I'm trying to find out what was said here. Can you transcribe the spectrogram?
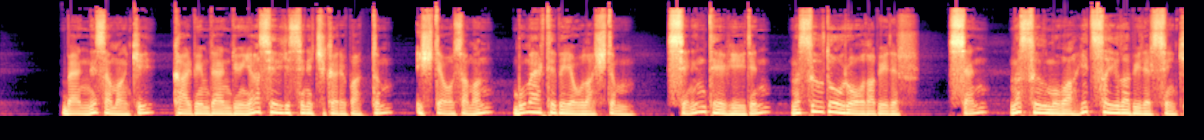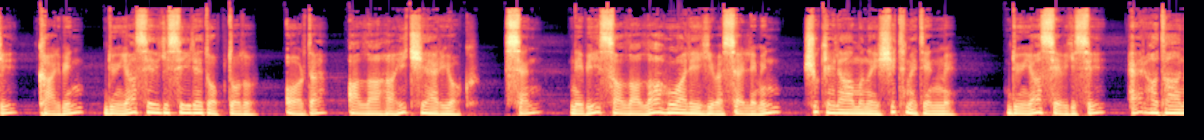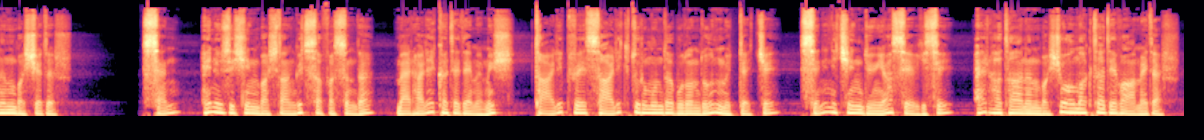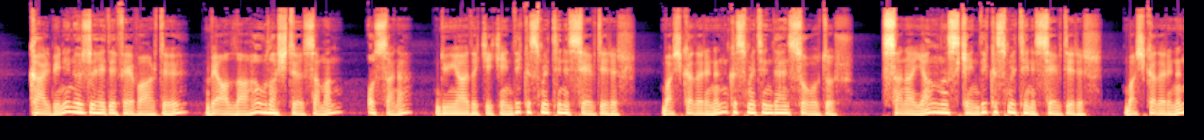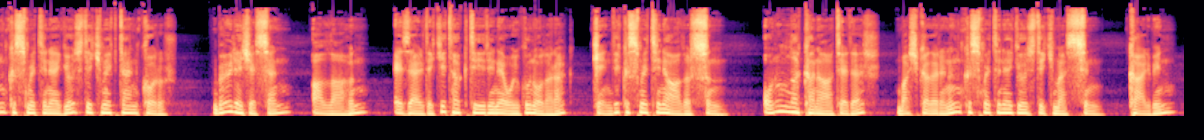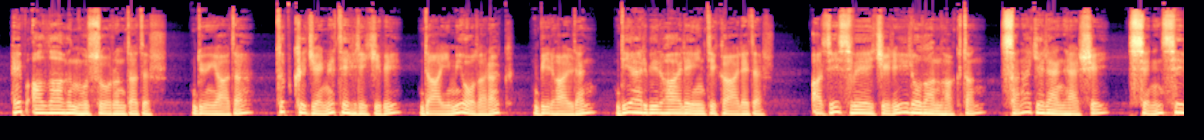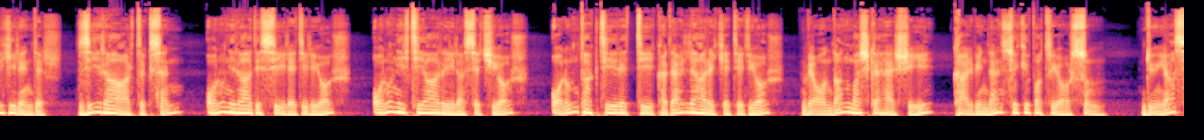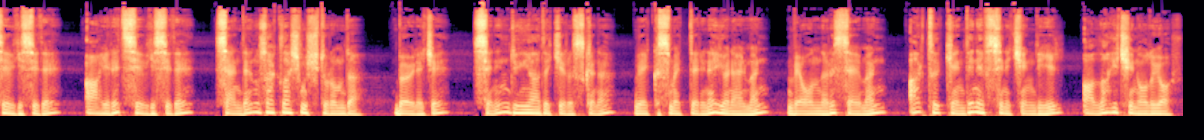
Ben ne zaman ki kalbimden dünya sevgisini çıkarıp attım, işte o zaman bu mertebeye ulaştım. Senin tevhidin nasıl doğru olabilir? Sen nasıl muvahhid sayılabilirsin ki kalbin dünya sevgisiyle dop dolu. Orada Allah'a hiç yer yok. Sen Nebi sallallahu aleyhi ve sellemin şu kelamını işitmedin mi? Dünya sevgisi her hatanın başıdır. Sen henüz işin başlangıç safhasında merhale kat edememiş, talip ve salik durumunda bulunduğun müddetçe senin için dünya sevgisi her hatanın başı olmakta devam eder. Kalbinin özü hedefe vardığı ve Allah'a ulaştığı zaman o sana dünyadaki kendi kısmetini sevdirir. Başkalarının kısmetinden soğutur. Sana yalnız kendi kısmetini sevdirir. Başkalarının kısmetine göz dikmekten korur. Böylece sen Allah'ın ezeldeki takdirine uygun olarak kendi kısmetini alırsın. Onunla kanaat eder, başkalarının kısmetine göz dikmezsin. Kalbin hep Allah'ın huzurundadır. Dünyada tıpkı cennet ehli gibi daimi olarak bir halden diğer bir hale intikal eder. Aziz ve celil olan haktan sana gelen her şey senin sevgilindir. Zira artık sen onun iradesiyle diliyor, onun ihtiyarıyla seçiyor, onun takdir ettiği kaderle hareket ediyor ve ondan başka her şeyi kalbinden söküp atıyorsun. Dünya sevgisi de, ahiret sevgisi de senden uzaklaşmış durumda. Böylece senin dünyadaki rızkına ve kısmetlerine yönelmen ve onları sevmen artık kendi nefsin için değil Allah için oluyor.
